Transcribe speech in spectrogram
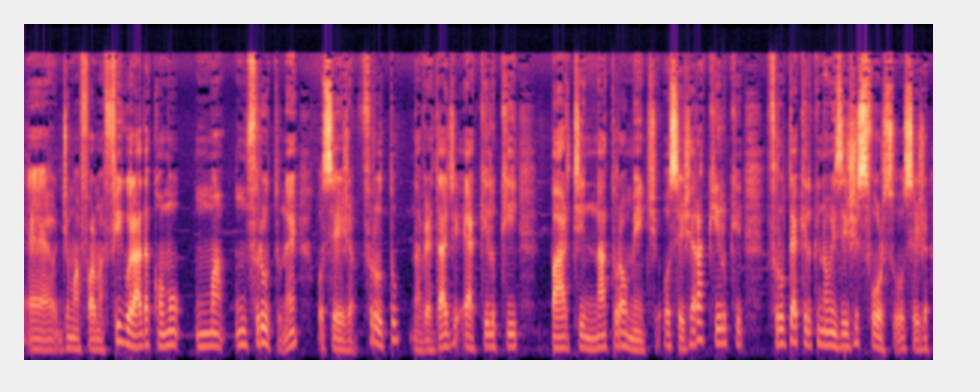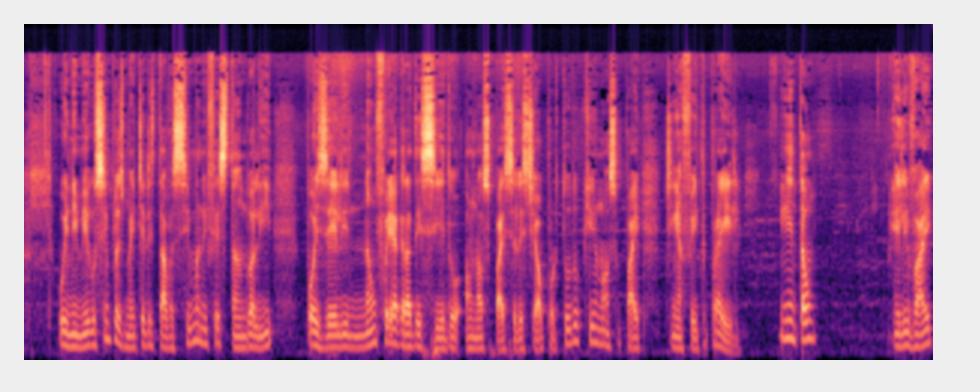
é, de uma forma figurada como uma, um fruto, né? Ou seja, fruto, na verdade, é aquilo que parte naturalmente, ou seja, era aquilo que fruto é aquilo que não exige esforço, ou seja, o inimigo simplesmente ele estava se manifestando ali, pois ele não foi agradecido ao nosso Pai celestial por tudo que o nosso Pai tinha feito para ele. E então ele vai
